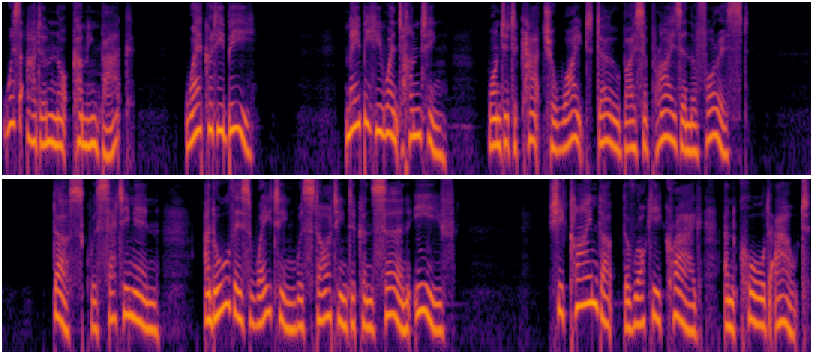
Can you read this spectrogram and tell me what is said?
Was Adam not coming back? Where could he be? Maybe he went hunting, wanted to catch a white doe by surprise in the forest. Dusk was setting in, and all this waiting was starting to concern Eve. She climbed up the rocky crag and called out,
